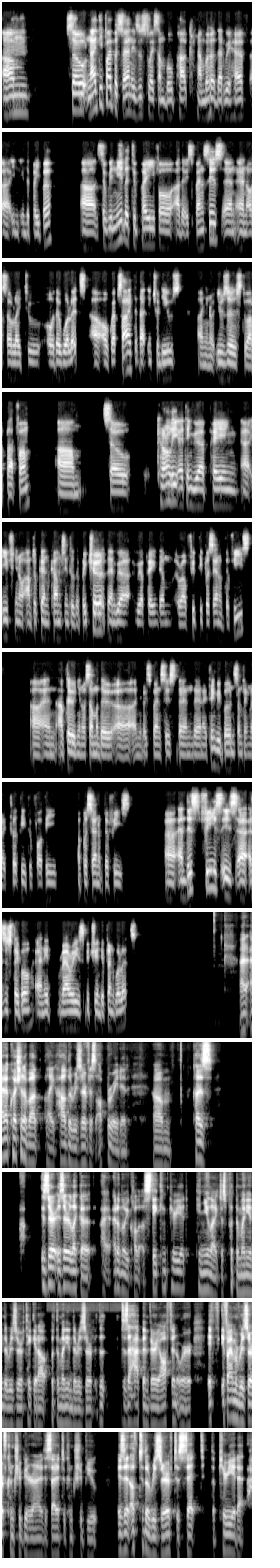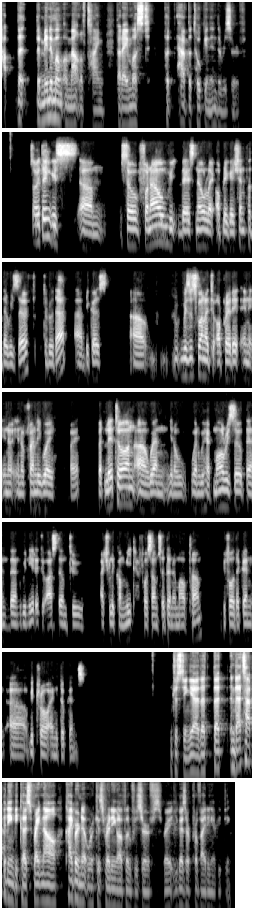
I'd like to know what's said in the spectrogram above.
Um, so 95% is just like some ballpark number that we have uh, in, in the paper. Uh, so we needed to pay for other expenses and, and also like to other wallets uh, or website that introduce uh, you know users to our platform. Um, so currently, I think we are paying uh, if you know token comes into the picture, then we are we are paying them around 50% of the fees. Uh, and after you know some of the uh, you know expenses, then then I think we burn something like 30 to 40 percent of the fees. Uh, and this fees is uh, adjustable and it varies between different wallets. I I had a question about like how the reserve is operated, because is there is there like a I, I don't know what you call it a staking period? Can you like just put the money in the reserve, take it out, put the money in the reserve? Th- Does that happen very often, or if if I'm a reserve contributor and I decided to contribute, is it up to the reserve to set the period at how, the the minimum amount of time that I must put have the token in the reserve? So I think it's um, so for now we, there's no like obligation for the reserve to do that uh, because uh, we just wanted to operate it in in a in a friendly way, right? But later on, uh, when you know when we have more reserve, then then we needed to ask them to actually commit for some certain amount of time before they can uh, withdraw any tokens. Interesting. Yeah, that that and that's happening because right now Kyber network is running out of reserves, right? You guys are providing everything.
